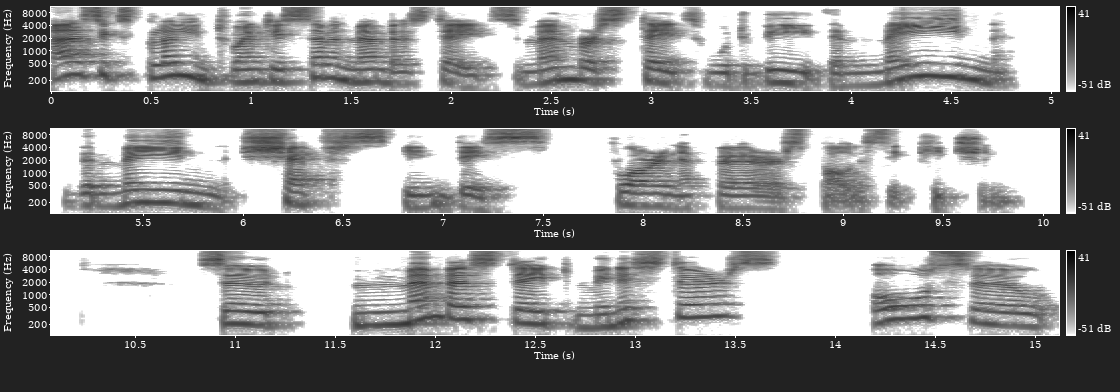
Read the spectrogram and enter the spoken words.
As explained, 27 member states, member states would be the main the main chefs in this foreign affairs policy kitchen. So member state ministers, also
